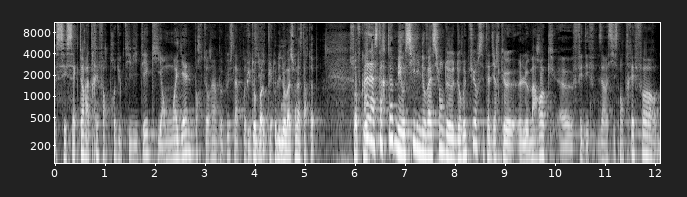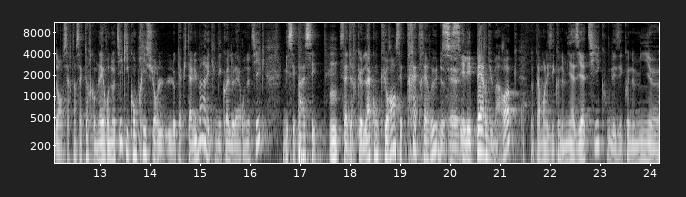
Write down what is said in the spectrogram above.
ces secteurs à très forte productivité qui, en moyenne, porteraient un peu plus la productivité. Plutôt, plutôt l'innovation, la startup. Sauf que... Ah, la start-up, mais aussi l'innovation de, de, rupture, c'est-à-dire que le Maroc euh, fait des investissements très forts dans certains secteurs comme l'aéronautique, y compris sur le capital humain avec une école de l'aéronautique, mais c'est pas assez. Hmm. C'est-à-dire que la concurrence est très très rude euh, et les pairs du Maroc, notamment les économies asiatiques ou les économies euh,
